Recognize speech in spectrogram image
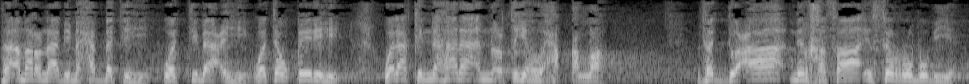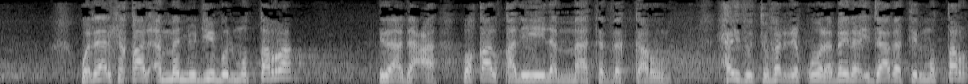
فأمرنا بمحبته واتباعه وتوقيره ولكن نهانا أن نعطيه حق الله. فالدعاء من خصائص الربوبية. ولذلك قال أمن يجيب المضطر إذا دعاه. وقال قليلا ما تذكرون. حيث تفرقون بين إجابة المضطر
